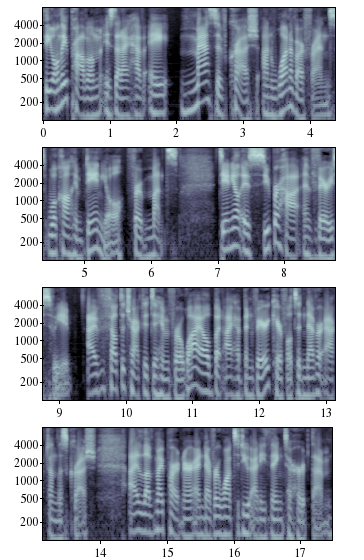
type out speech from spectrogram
The only problem is that I have a massive crush on one of our friends. We'll call him Daniel for months. Daniel is super hot and very sweet. I've felt attracted to him for a while, but I have been very careful to never act on this crush. I love my partner and never want to do anything to hurt them.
